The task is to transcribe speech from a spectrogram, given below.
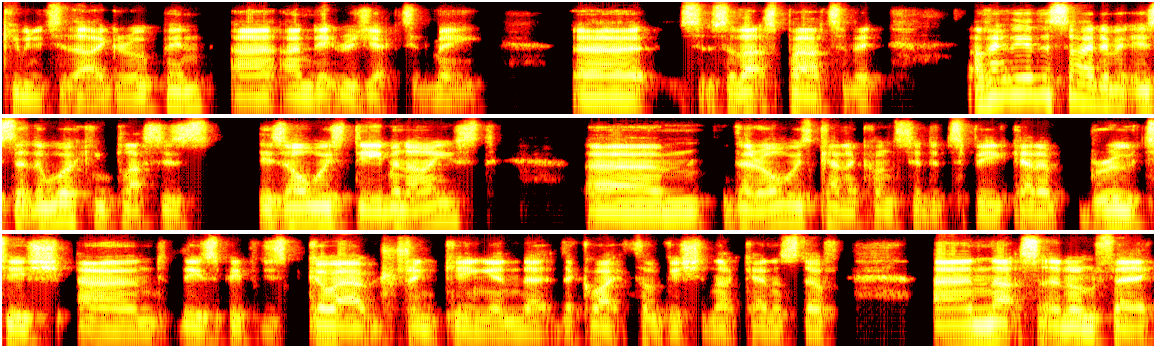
community that I grew up in, uh, and it rejected me. Uh, so, so, that's part of it. I think the other side of it is that the working class is is always demonized. Um, they're always kind of considered to be kind of brutish, and these are people just go out drinking and they're, they're quite thuggish and that kind of stuff. And that's an unfair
